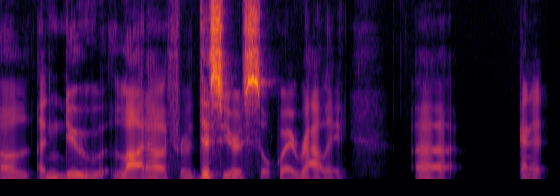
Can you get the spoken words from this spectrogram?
a, a new Lada for this year's Silkway rally. Uh and it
